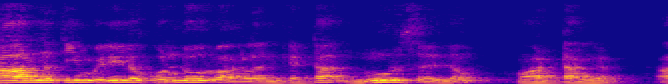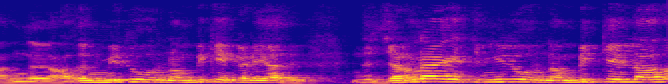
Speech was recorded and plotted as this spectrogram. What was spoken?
காரணத்தையும் வெளியில் கொண்டு வருவாங்களான்னு கேட்டால் நூறு சதவீதம் மாட்டாங்க. அந்த அதன் மீது ஒரு நம்பிக்கை கிடையாது. இந்த ஜனநாயகத்தின் மீது ஒரு நம்பிக்கை இல்லாத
